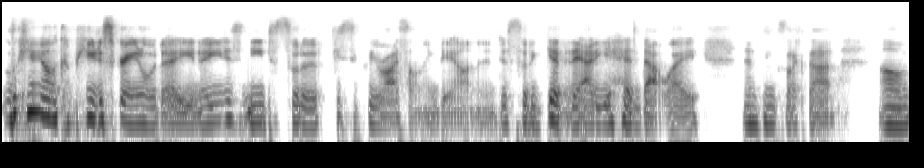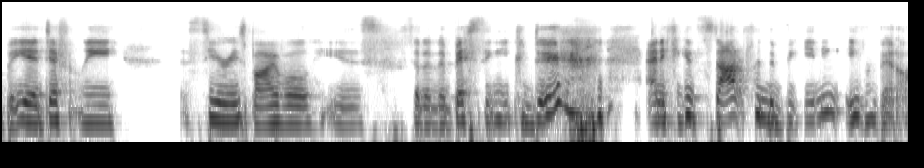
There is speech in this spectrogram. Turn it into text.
looking on the computer screen all day, you know, you just need to sort of physically write something down and just sort of get it out of your head that way and things like that. Um, but yeah, definitely series Bible is sort of the best thing you can do. and if you can start from the beginning, even better,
